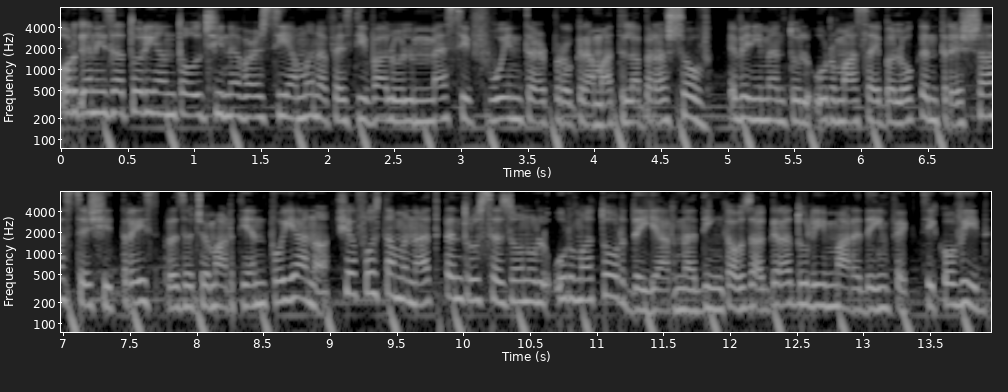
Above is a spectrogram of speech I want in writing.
Organizatorii Untold și Never See amână festivalul Massive Winter programat la Brașov. Evenimentul urma să aibă loc între 6 și 13 martie în Poiană și a fost amânat pentru sezonul următor de iarnă din cauza gradului mare de infecții COVID.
